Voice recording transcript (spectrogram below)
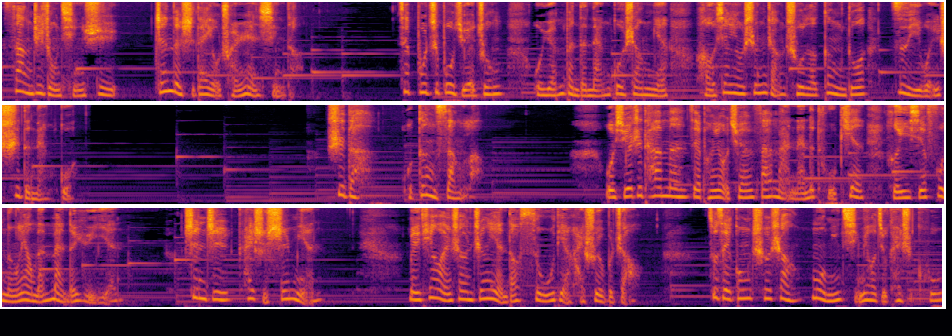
丧这种情绪真的是带有传染性的。在不知不觉中，我原本的难过上面，好像又生长出了更多自以为是的难过。是的，我更丧了。我学着他们在朋友圈发马男的图片和一些负能量满满的语言，甚至开始失眠，每天晚上睁眼到四五点还睡不着，坐在公车上莫名其妙就开始哭，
